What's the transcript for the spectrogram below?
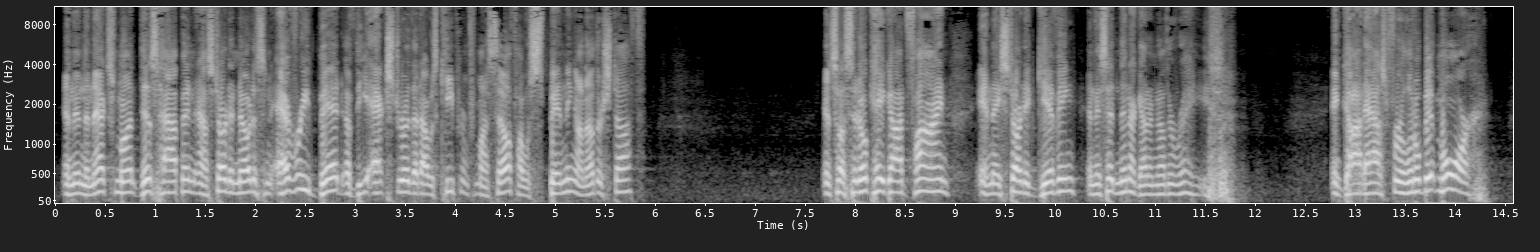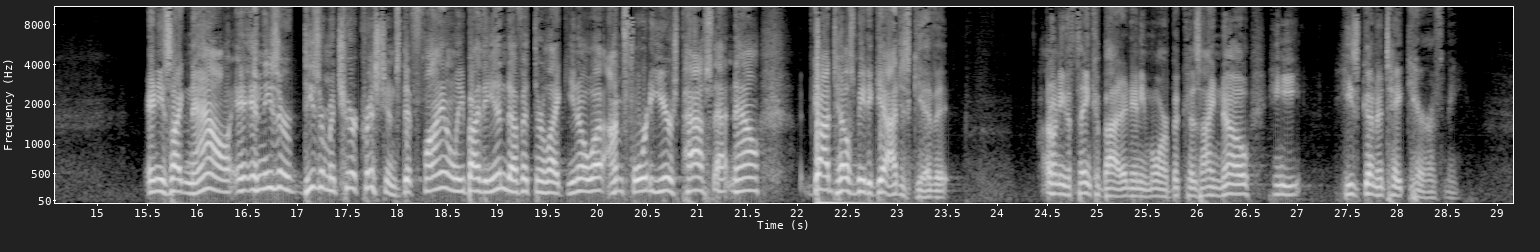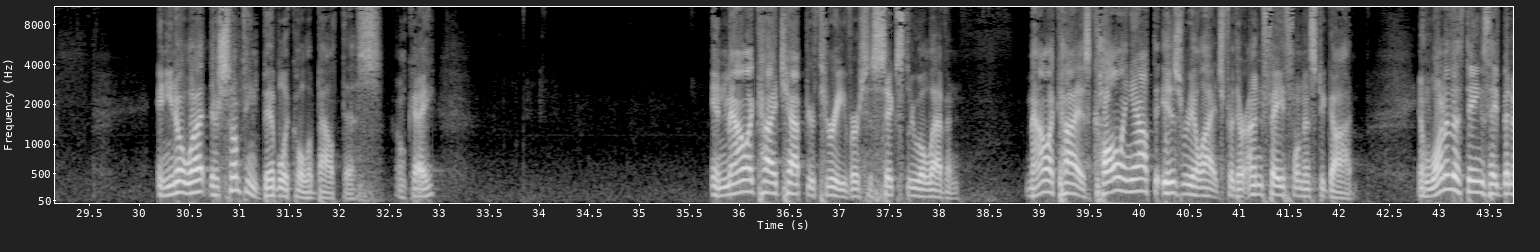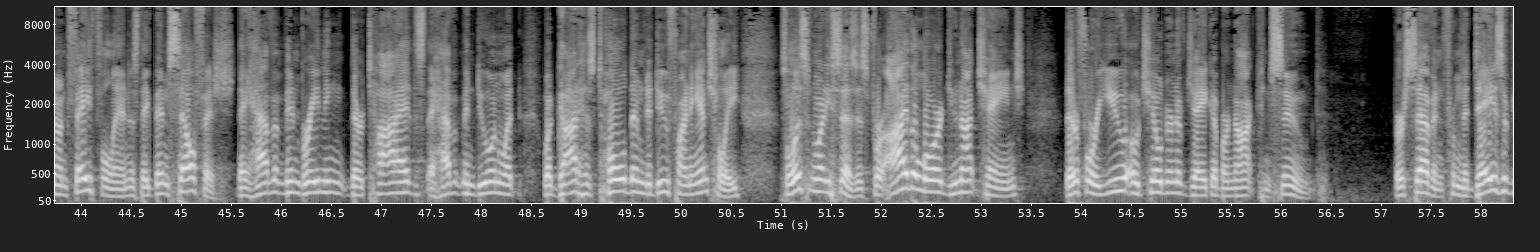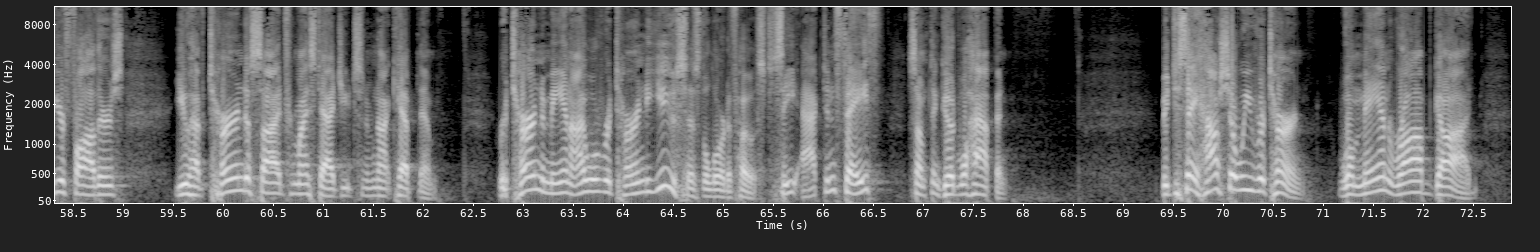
And then the next month, this happened, and I started noticing every bit of the extra that I was keeping for myself, I was spending on other stuff. And so I said, okay, God, fine. And they started giving, and they said, and then I got another raise. And God asked for a little bit more. And he's like, now, and these are, these are mature Christians that finally, by the end of it, they're like, you know what? I'm 40 years past that now. God tells me to give, I just give it. I don't even think about it anymore because I know he, he's going to take care of me. And you know what? There's something biblical about this, okay? In Malachi chapter 3, verses 6 through 11, Malachi is calling out the Israelites for their unfaithfulness to God. And one of the things they've been unfaithful in is they've been selfish. They haven't been breathing their tithes. They haven't been doing what, what God has told them to do financially. So listen to what he says is, For I, the Lord, do not change. Therefore you, O children of Jacob, are not consumed. Verse 7, From the days of your fathers you have turned aside from my statutes and have not kept them. Return to me, and I will return to you, says the Lord of hosts. See, act in faith, something good will happen. But you say, How shall we return? Will man rob God?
